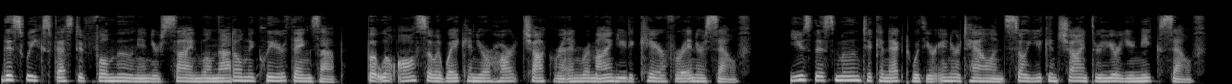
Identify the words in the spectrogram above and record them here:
This week's festive full moon in your sign will not only clear things up, but will also awaken your heart chakra and remind you to care for inner self. Use this moon to connect with your inner talents so you can shine through your unique self.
